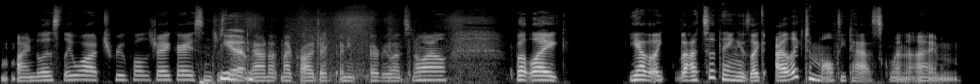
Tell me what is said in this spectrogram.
mindlessly watch RuPaul's Drag Race and just Yeah. look down at my project any, every once in a while. But like, yeah, like that's the thing is like I like to multitask when I'm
